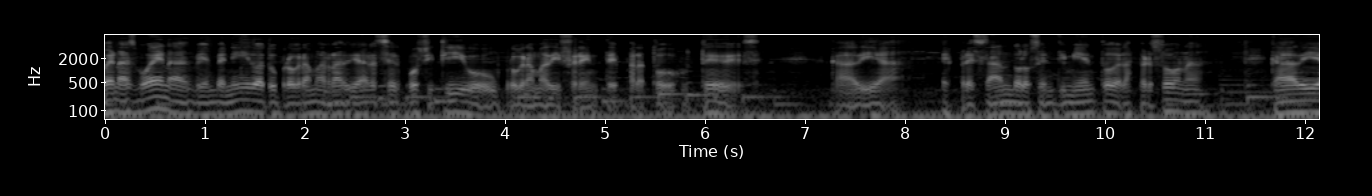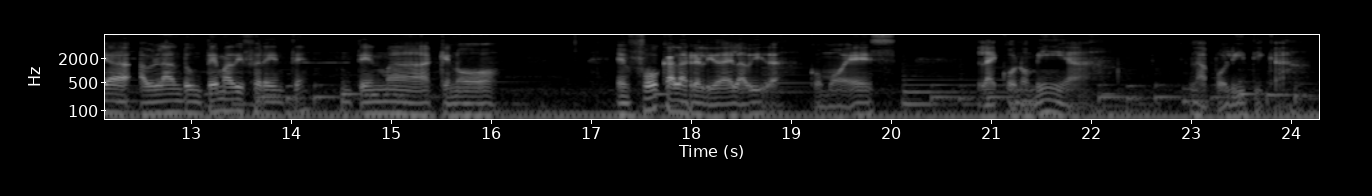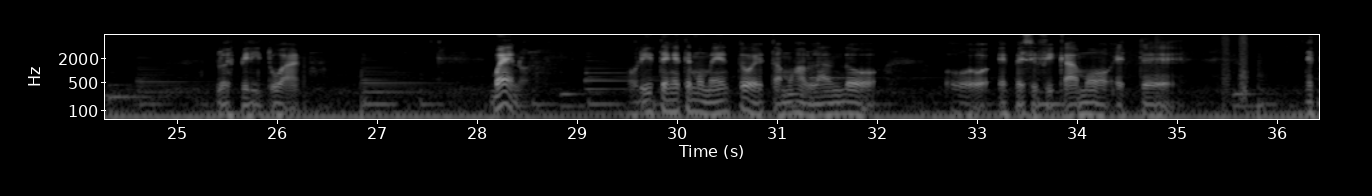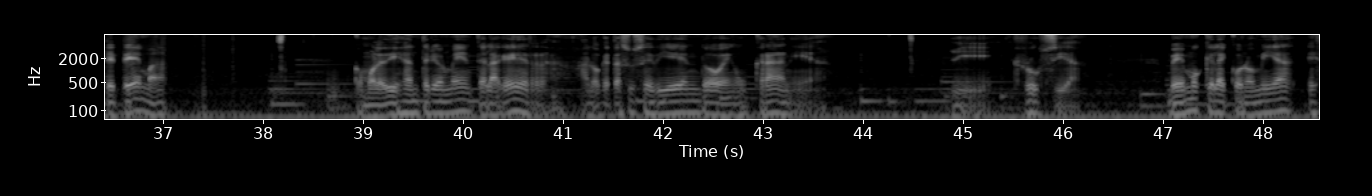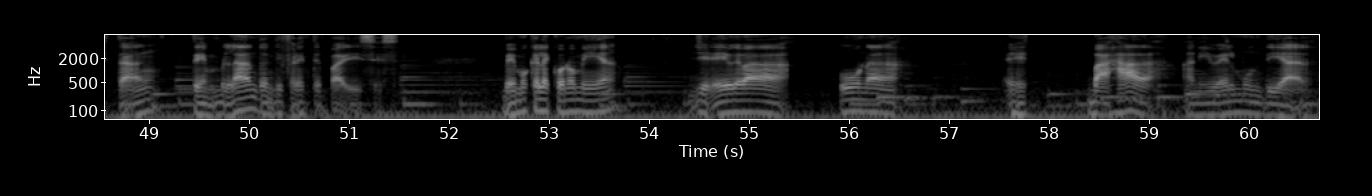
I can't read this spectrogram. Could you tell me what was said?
Buenas, buenas, bienvenido a tu programa Radiar Ser Positivo, un programa diferente para todos ustedes. Cada día expresando los sentimientos de las personas, cada día hablando un tema diferente, un tema que nos enfoca la realidad de la vida, como es la economía, la política, lo espiritual. Bueno, ahorita en este momento estamos hablando o especificamos este, este tema, como le dije anteriormente, la guerra, a lo que está sucediendo en Ucrania y Rusia. Vemos que la economía están temblando en diferentes países. Vemos que la economía lleva una bajada a nivel mundial,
